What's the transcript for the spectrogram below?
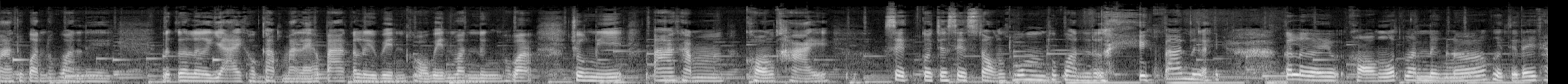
มาทุกวันทุกวันเลย แล้วก็เลยยายเขากลับมาแล้ว ป้าก็เลยเว้นขอเว้นวันหนึ่งเพราะว่าช่วงนี้ป้าทำของขายเสร็จก็จะเสร็จสองทุ่มทุกวันเลย ป้าเหนื่อย ก็เลยของดวันหนึ่งเนาะเพื่อจะได้ท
